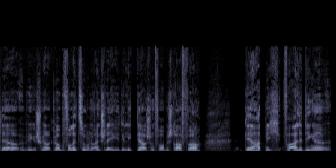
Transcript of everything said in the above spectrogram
der wegen schwerer Körperverletzungen und einschlägige Delikte auch schon vorbestraft war. Der hat mich vor alle Dinge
